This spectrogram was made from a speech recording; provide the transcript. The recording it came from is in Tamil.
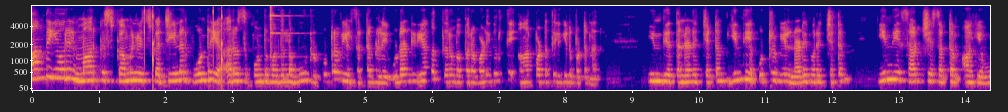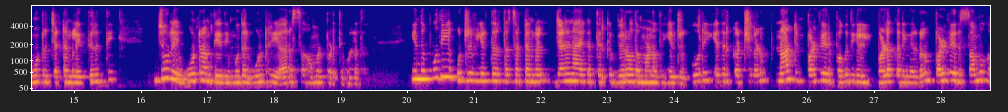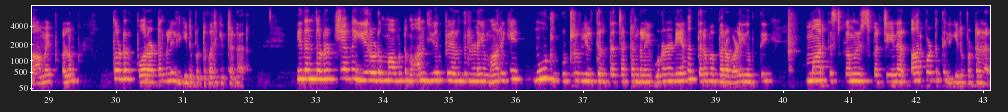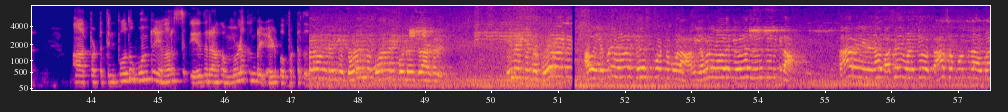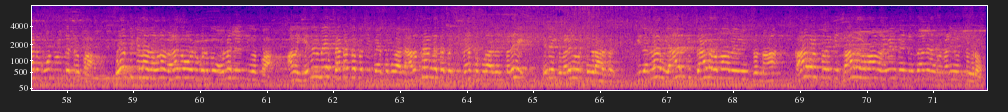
அந்தியூரில் மார்க்சிஸ்ட் கம்யூனிஸ்ட் கட்சியினர் ஒன்றிய அரசு கொண்டு வந்துள்ள மூன்று குற்றவியல் சட்டங்களை உடனடியாக திரும்ப பெற வலியுறுத்தி ஆர்ப்பாட்டத்தில் ஈடுபட்டனர். இந்திய தண்டனைச் சட்டம் இந்திய குற்றவியல் நடைமுறை சட்டம் இந்திய சாட்சிய சட்டம் ஆகிய மூன்று சட்டங்களை திருத்தி ஜூலை ஒன்றாம் தேதி முதல் ஒன்றிய அரசு அமல்படுத்தியுள்ளது இந்த புதிய குற்றவியல் திருத்த சட்டங்கள் ஜனநாயகத்திற்கு விரோதமானது என்று கூறி எதிர்க்கட்சிகளும் நாட்டின் பல்வேறு பகுதிகளில் வழக்கறிஞர்களும் பல்வேறு சமூக அமைப்புகளும் தொடர் போராட்டங்களில் ஈடுபட்டு வருகின்றனர். இதன் தொடர்ச்சியாக ஈரோடு மாவட்டம் அந்தியூர் பேருந்து நிலையம் அருகே மூன்று குற்றவியல் திருத்த சட்டங்களை உடனடியாக திரும்ப பெற வலியுறுத்தி மார்க்சிஸ்ட் கம்யூனிஸ்ட் கட்சியினர் ஆர்ப்பாட்டத்தில் ஈடுபட்டனர். ஆர்ப்பாட்டத்தின் போது ஒன்றிய அரசுக்கு எதிராக முழக்கங்கள் எழுப்பப்பட்டது. தொடர்ந்து போராடி கொண்டிருக்கிறார்கள். இன்னைக்கு இந்த போராட்டம் அவன் எப்படி வேணாலும் கேஸ் போட்டு போலாம் அவன் எவ்வளவு நாளைக்கு வேணாலும் நிறுத்தி இருக்கலாம். காரணம் வசதி படைச்சு ஒரு காசை கொடுத்துட்டு அவன் பாட்டு மூணு விழுந்துட்டு இருப்பான் சோத்துக்கு இல்லாதவன விலங்க ஓட்டு கொடுக்க உள்ள நிறுத்தி வைப்பான் அவன் எதுவுமே சட்டத்தை பத்தி பேசக்கூடாது அரசாங்கத்தை பத்தி பேசக்கூடாது என்பதை இன்றைக்கு வலியுறுத்துகிறார்கள். இதெல்லாம் யாருக்கு சாதகமாக அமையும் சொன்னா காவல்துறைக்கு சாதகமாக அமையும் என்று தான் நாங்கள் வலியுறுத்துகிறோம்.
